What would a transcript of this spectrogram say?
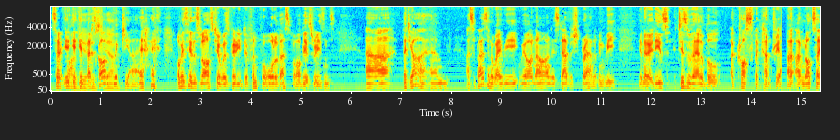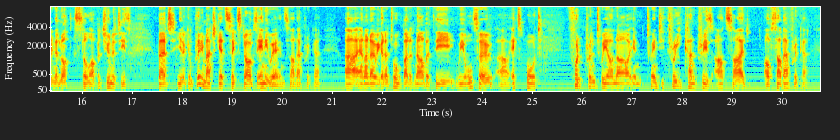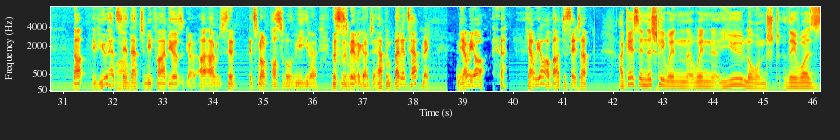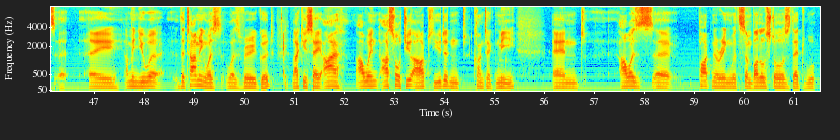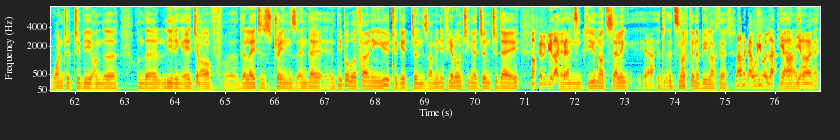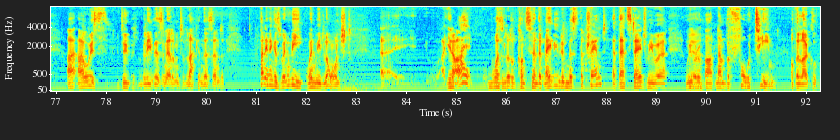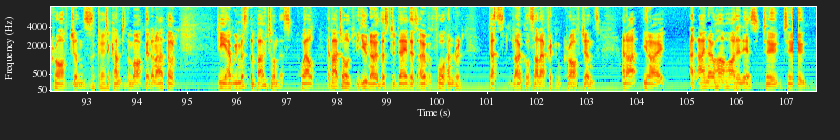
so, it, it, years, but it's gone yeah. quickly. I, obviously, this last year was very different for all of us for obvious reasons. Uh, but yeah, um, I suppose in a way we, we are now an established brand. I mean, we, you know, it is it is available across the country. I, am not saying there are not still opportunities, but you know, can pretty much get six dogs anywhere in South Africa. Uh, and I know we're going to talk about it now, but the we also uh, export footprint, we are now in 23 countries outside of South Africa. Now, if you had wow. said that to me five years ago, I, I, would have said it's not possible. We, you know, this is never going to happen, but it's happening, and here we are. here we are about to set up. I guess initially, when when you launched, there was a. I mean, you were the timing was was very good. Like you say, I I went, I sought you out. You didn't contact me and I was uh, partnering with some bottle stores that w- wanted to be on the on the leading edge yep. of uh, the latest trends, and they and people were phoning you to get gins. I mean, if you're yep. launching a gin today, not going to be like that and that. you're not selling, yeah, it, it's not going to be like that. No, look, we were lucky. Um, I, you know, uh, I, I always do believe there's an element of luck in this, and funny thing is when we when we launched, uh, you know, I was a little concerned that maybe we'd missed the trend. At that stage, we were we yeah. were about number fourteen of the local craft gins okay. to come to the market, and I thought, gee, have we missed the boat on this? Well, if I told you, you know this today, there's over 400 just local South African craft gins, and I, you know, I, I know how hard it is to to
